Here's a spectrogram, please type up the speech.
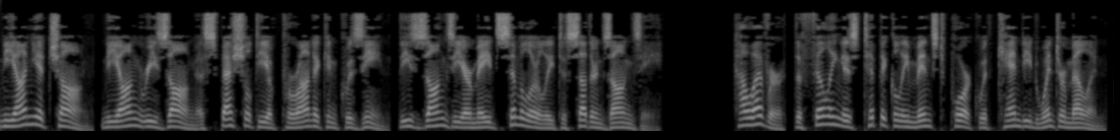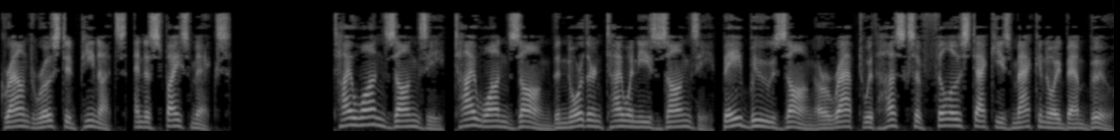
Nyonya chong, Nyang ri zong a specialty of Peranakan cuisine, these zongzi are made similarly to southern zongzi. However, the filling is typically minced pork with candied winter melon, ground roasted peanuts, and a spice mix. Taiwan zongzi, Taiwan zong The northern Taiwanese zongzi Bu zong are wrapped with husks of Phyllostachys makinoi bamboo,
